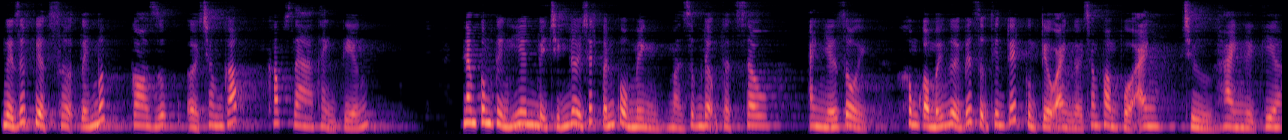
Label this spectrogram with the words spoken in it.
Người giúp việc sợ tới mức co rụt ở trong góc khóc ra thành tiếng. Nam công kình hiên bị chính lời chất vấn của mình mà rung động thật sâu. Anh nhớ rồi không có mấy người biết dự thiên tuyết cùng tiểu ảnh ở trong phòng của anh trừ hai người kia.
